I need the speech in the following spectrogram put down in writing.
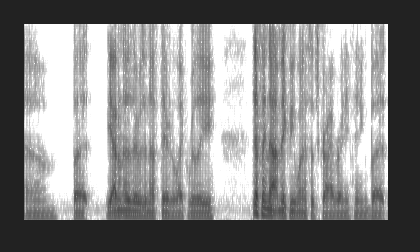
Um, but yeah, I don't know if there was enough there to like really, definitely not make me want to subscribe or anything. But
